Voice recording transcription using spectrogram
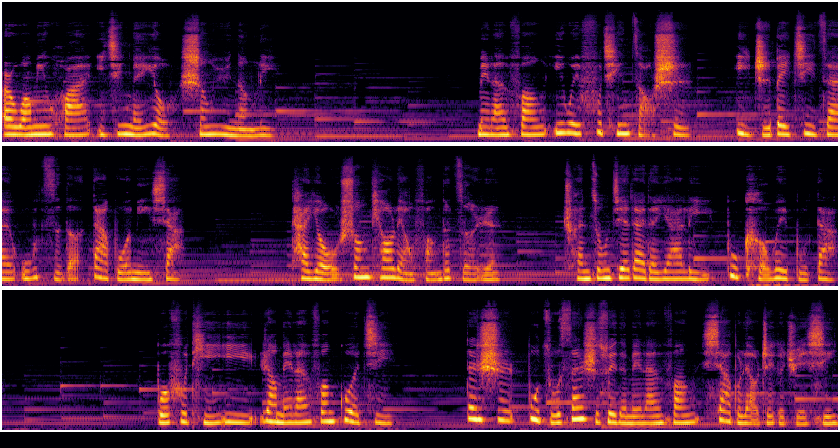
而王明华已经没有生育能力。梅兰芳因为父亲早逝，一直被记在无子的大伯名下。他有双挑两房的责任，传宗接代的压力不可谓不大。伯父提议让梅兰芳过继，但是不足三十岁的梅兰芳下不了这个决心。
